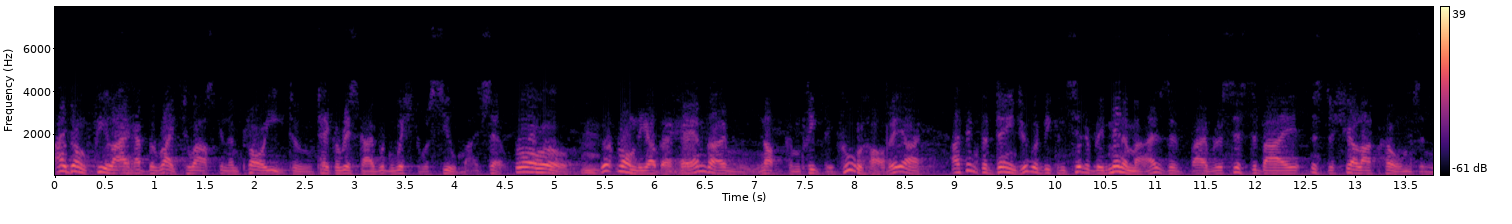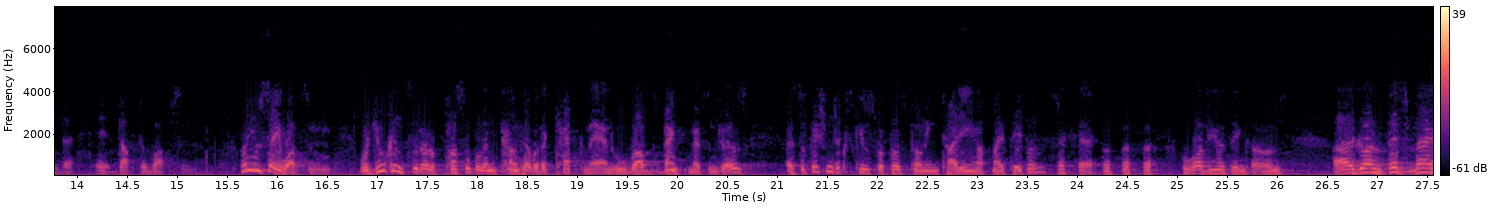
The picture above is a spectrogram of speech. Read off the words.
I don't feel I have the right to ask an employee to take a risk I wouldn't wish to assume myself. Oh, well. Uh, On the other hand, I'm not completely foolhardy. I, I think the danger would be considerably minimized if I were assisted by Mr. Sherlock Holmes and uh, Dr. Watson. What do you say, Watson? Would you consider a possible encounter with a cat man who robs bank messengers a sufficient excuse for postponing tidying up my papers? what do you think, Holmes? I'll go and fetch my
